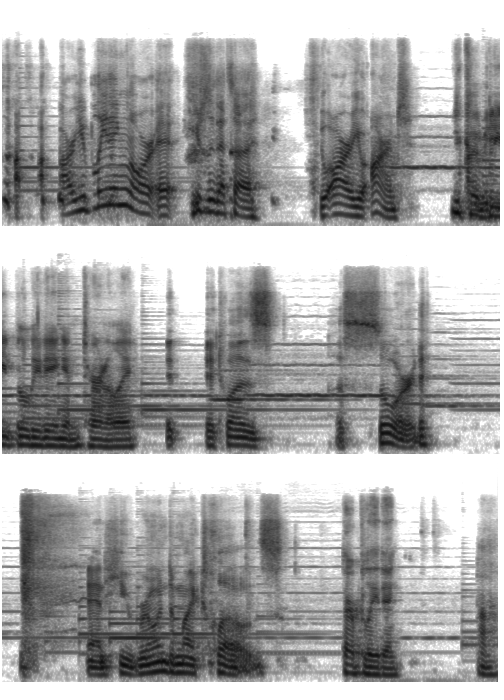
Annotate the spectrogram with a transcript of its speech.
Are you bleeding, or it, usually that's a you are, you aren't. You could I be bleeding internally. It it was a sword, and he ruined my clothes. They're bleeding. Huh.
